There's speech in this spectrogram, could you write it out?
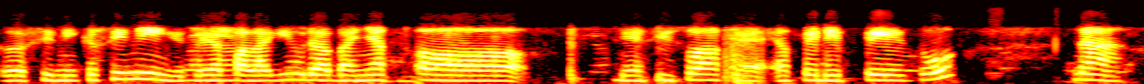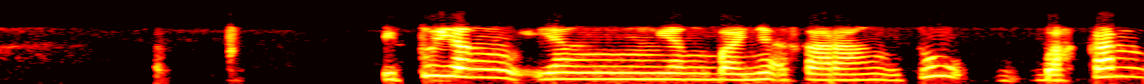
ke sini ke sini gitu ya, apalagi udah banyak uh, beasiswa kayak LPDP itu. Nah, itu yang yang yang banyak sekarang itu bahkan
